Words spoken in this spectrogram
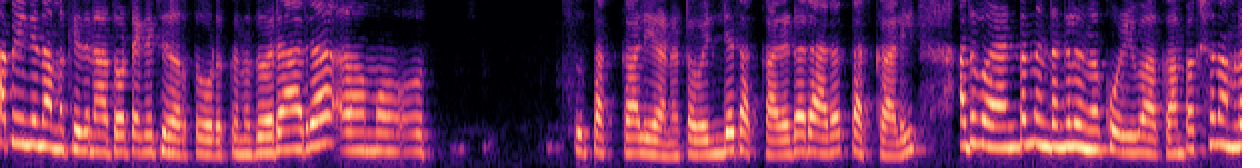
അപ്പോൾ ഇനി നമുക്ക് ഇതിനകത്തോട്ടൊക്കെ ചേർത്ത് കൊടുക്കുന്നത് ഒരു അര തക്കാളിയാണ് കേട്ടോ. വലിയ തക്കാളിയുടെ ഒരു അര തക്കാളി. അത് വേണ്ടെന്നുണ്ടെങ്കിൽ നിങ്ങൾക്ക് ഒഴിവാക്കാം. പക്ഷേ നമ്മൾ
